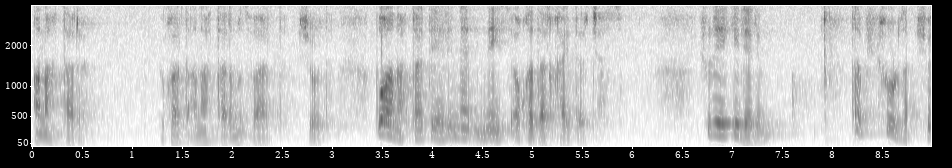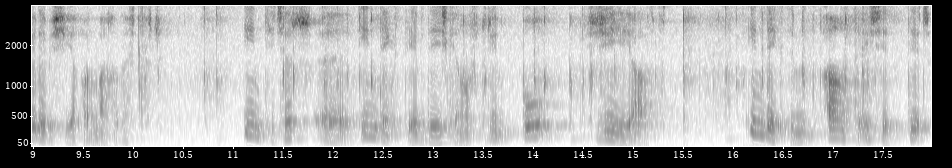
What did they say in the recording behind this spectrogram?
anahtarı. Yukarıda anahtarımız vardı şurada. Bu anahtar değeri ne, neyse o kadar kaydıracağız. Şuraya gelelim. Tabii şurada şöyle bir şey yapalım arkadaşlar. Integer e, index diye bir değişken oluşturayım. Bu j'yi alsın. İndeksimiz artı eşittir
